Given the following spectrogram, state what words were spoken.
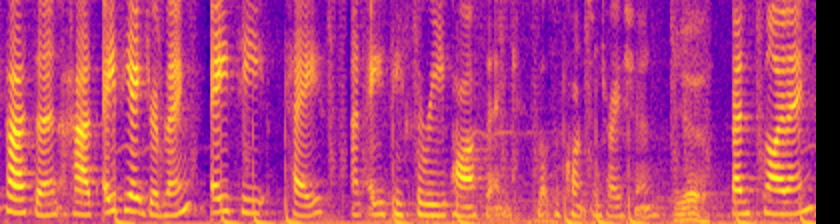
person has 88 dribbling, 80 pace, and 83 passing. Lots of concentration. Yeah. Ben smiling.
